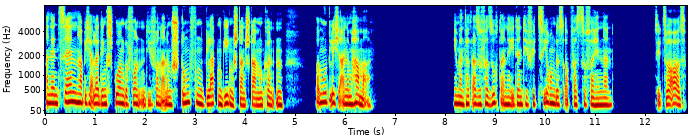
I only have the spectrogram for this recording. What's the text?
An den Zähnen habe ich allerdings Spuren gefunden, die von einem stumpfen, glatten Gegenstand stammen könnten, vermutlich einem Hammer. Jemand hat also versucht, eine Identifizierung des Opfers zu verhindern. Sieht so aus,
